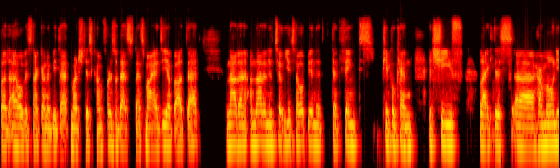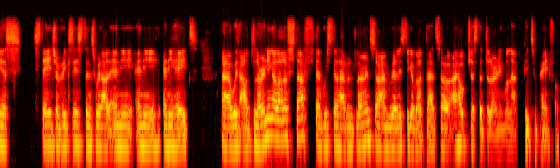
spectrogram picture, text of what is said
but I hope it's not going to be that much discomfort. So that's that's my idea about that. I'm not a, I'm not an utopian that that thinks people can achieve like this uh, harmonious stage of existence without any any any hate. Uh, without learning a lot of stuff that we still haven't learned. So I'm realistic about that. So I hope just that the learning will not be too painful.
